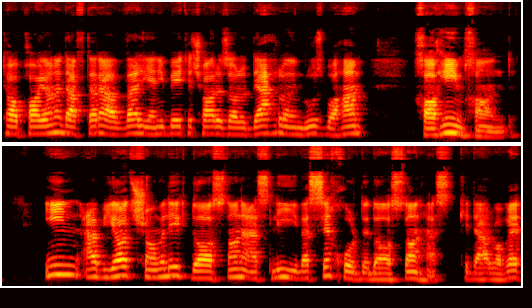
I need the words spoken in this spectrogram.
تا پایان دفتر اول یعنی بیت 4010 رو امروز با هم خواهیم خواند. این ابیات شامل یک داستان اصلی و سه خورده داستان هست که در واقع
